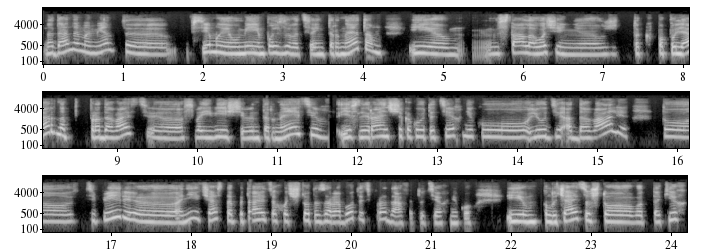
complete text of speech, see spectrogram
на данный момент э, все мы умеем пользоваться интернетом, и стало очень так популярно продавать э, свои вещи в интернете. Если раньше какую-то технику люди отдавали, то теперь э, они часто пытаются хоть что-то заработать, продав эту технику. И получается, что вот таких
